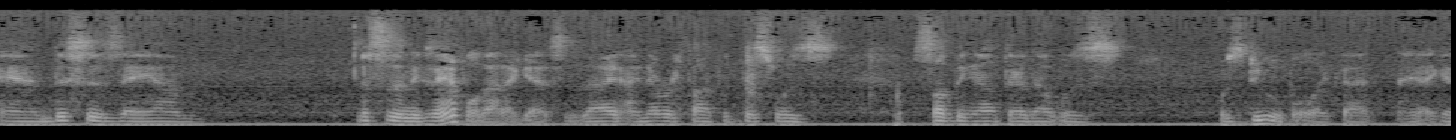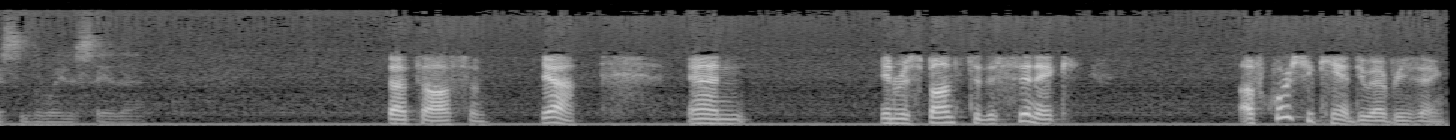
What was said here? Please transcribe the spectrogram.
And this is a um, this is an example of that, I guess. I, I never thought that this was something out there that was was doable like that. I, I guess is the way to say that. That's awesome. Yeah. And in response to the cynic, of course you can't do everything,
